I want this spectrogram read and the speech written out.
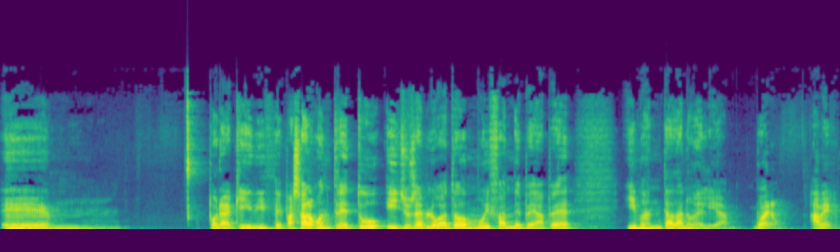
Em, por aquí dice, pasó algo entre tú y Josep Lobato, muy fan de PAP, y Mantada Noelia. Bueno, a ver.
